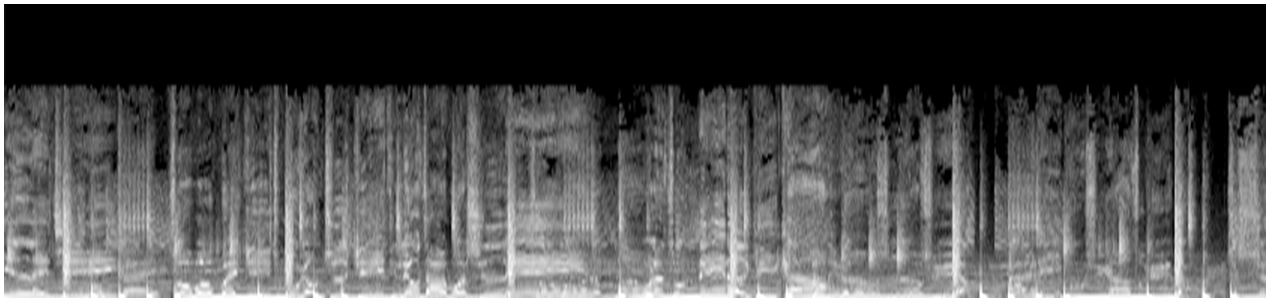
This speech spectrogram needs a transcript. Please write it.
银累积。做我唯一，就毋庸置疑，停留在我心里。做我的猫，我来做你的依靠。当你任何时候需要，爱你不需要做预告，只想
